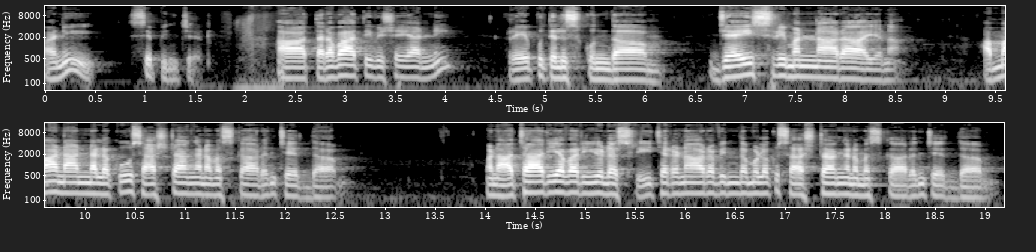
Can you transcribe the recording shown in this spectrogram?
అని శపించాడు. ఆ తర్వాతి విషయాన్ని రేపు తెలుసుకుందాం. జై శ్రీమన్నారాయణ. అమ్మా నాన్నలకు సాష్టాంగ నమస్కారం చేద్దాం. మన ఆచార్యవర్యుల శ్రీచరణారవిందములకు సాష్టాంగ నమస్కారం చేద్దాం.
